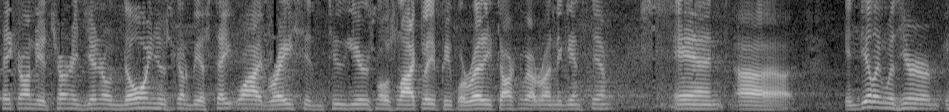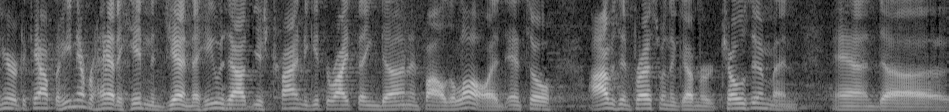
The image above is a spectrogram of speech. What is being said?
take on the Attorney General, knowing there's going to be a statewide race in two years, most likely. People are already talking about running against him. And uh, in dealing with here, here at the Capitol, he never had a hidden agenda. He was out just trying to get the right thing done and follow the law. And, and so I was impressed when the governor chose him, and, and uh,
